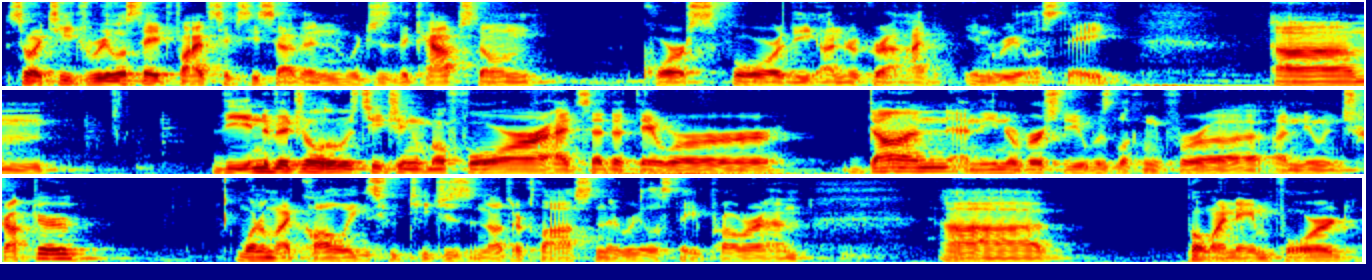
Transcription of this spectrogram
so I teach real estate 567, which is the capstone course for the undergrad in real estate. Um, the individual who was teaching before had said that they were done, and the university was looking for a, a new instructor one of my colleagues who teaches another class in the real estate program uh, put my name forward,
